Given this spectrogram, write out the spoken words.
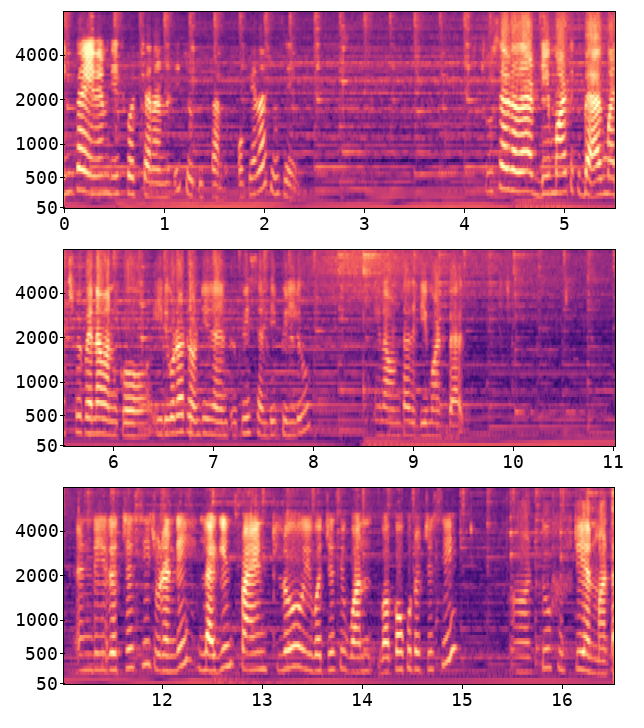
ఇంకా ఏమేమి తీసుకొచ్చాను అన్నది చూపిస్తాను. ఓకేనా? చూసేయండి. చూసారు కదా డిమార్ట్కి బ్యాగ్ మర్చిపోయినాం అనుకో ఇది కూడా ట్వంటీ నైన్ రూపీస్ అండి బిల్లు. ఇలా ఉంటుంది డిమార్ట్ బ్యాగ్. అండ్ ఇది వచ్చేసి చూడండి లెగిన్స్ ప్యాంట్లు ఇవి వచ్చేసి వన్ ఒక్కొక్కటి వచ్చేసి టూ ఫిఫ్టీ అనమాట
